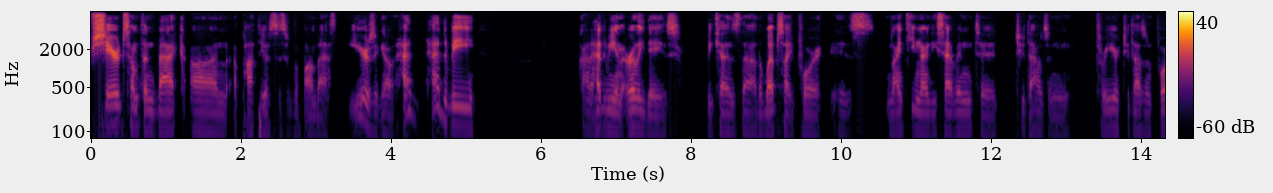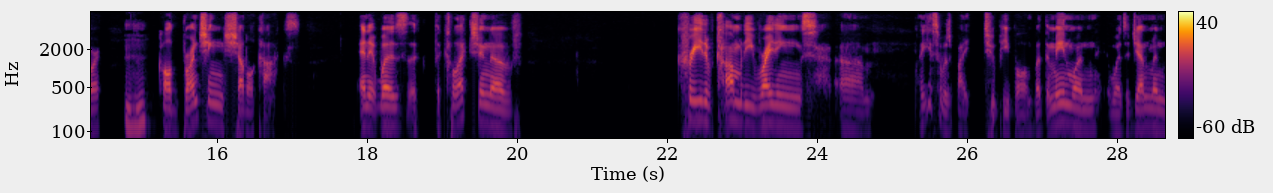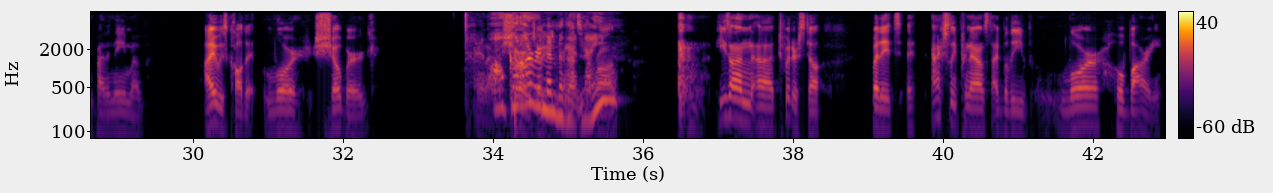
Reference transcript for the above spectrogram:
shared something back on Apotheosis of a Bombast years ago. It had had to be, God, it had to be in the early days because the the website for it is 1997 to 2003 or 2004 Mm-hmm. called Brunching Shuttlecocks, and it was the, the collection of creative comedy writings. Um, I guess it was by two people, but the main one was a gentleman by the name of I always called it Lord Schoberg, Oh sure god, I remember that pronouncing it wrong. name. He's on uh, Twitter still, but it's uh, actually pronounced, I believe, Lor Hobari.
